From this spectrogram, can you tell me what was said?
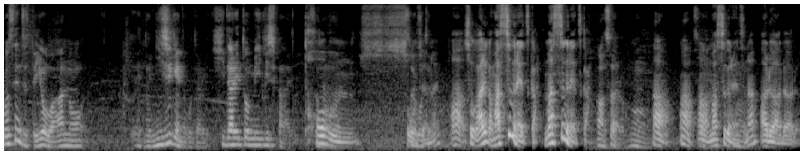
あ路線図って要はあの、えっと、二次元のことやる。左と右しかない。多分そうじゃない？あそうか。あれかまっすぐのやつか。まっすぐのやつか。あそうやろ。うん。ああああまっすぐのやつな、あるあるある。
